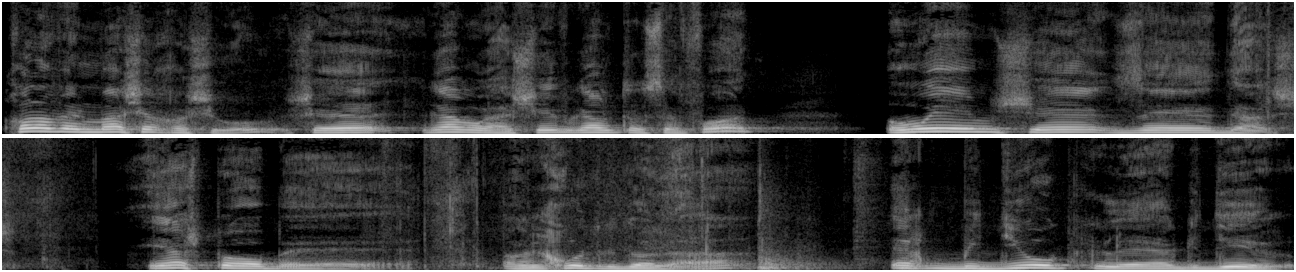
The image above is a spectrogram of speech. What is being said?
בכל אופן, מה שחשוב, שגם רש"י וגם תוספות אומרים שזה דש. יש פה באריכות גדולה איך בדיוק להגדיר.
